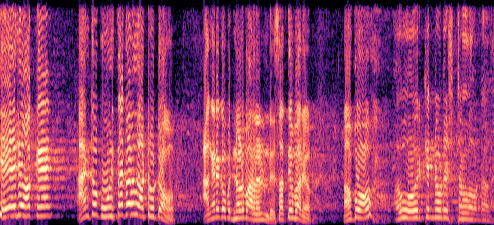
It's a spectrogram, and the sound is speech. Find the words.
ചേലും ഒക്കെ എനിക്ക് കൂരുത്തക്കൾ തട്ടുട്ടോ? അങ്ങനെയൊക്കെ എന്നോട് പറഞ്ഞിട്ടുണ്ട്. സത്യം പറയാം. അപ്പോൾ ഓർക്കെന്നോട് ഇഷ്ടമുള്ളതുകൊണ്ടാണ്.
